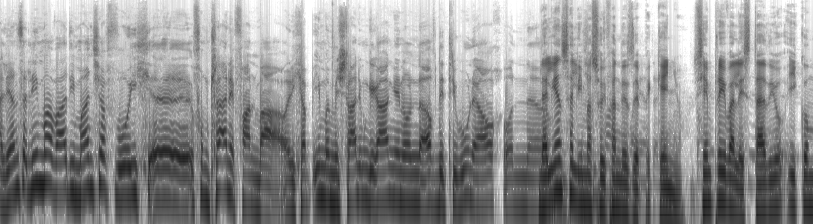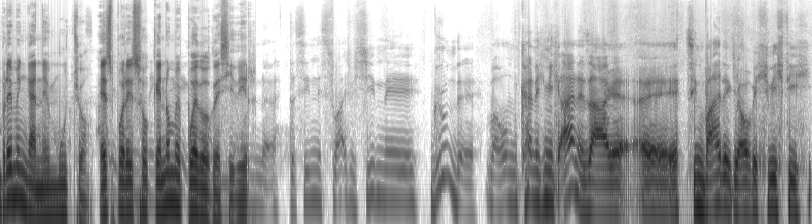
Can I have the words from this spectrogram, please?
Alianza Lima war die Mannschaft, wo ich äh, vom Kleine Fan war. Ich habe immer im Stadion gegangen und auf die Tribune auch. Und, de Alianza Lima soy fan desde pequeño. Siempre iba al estadio y con Bremen gané mucho. Es por eso que no me puedo decidir. Das sind zwei verschiedene Gründe. Warum kann ich nicht eine sagen? Äh, sind beide, glaube ich, wichtig.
